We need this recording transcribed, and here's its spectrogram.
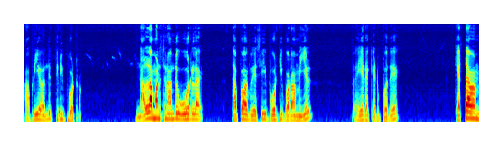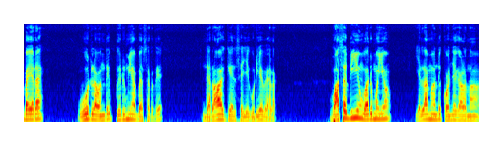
அப்படியே வந்து திருப்பி போட்டுரும். நல்ல மனுஷனை வந்து ஊரில் தப்பாக பேசி போட்டி பொறாமையில் பெயரை கெடுப்பது கெட்டவன் பெயரை ஊரில் வந்து பெருமையாக பேசுறது இந்த ராகுகேது செய்யக்கூடிய வேலை. வசதியும் வறுமையும் எல்லாமே வந்து கொஞ்ச காலம்தான்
